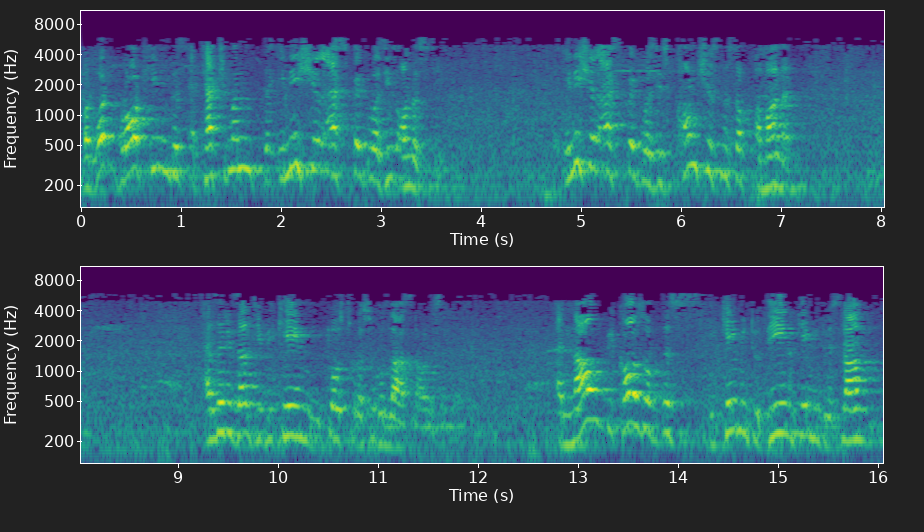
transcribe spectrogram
But what brought him this attachment, the initial aspect was his honesty. The initial aspect was his consciousness of amanat. As a result, he became close to Rasulullah And now, because of this, he came into deen, came into Islam.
